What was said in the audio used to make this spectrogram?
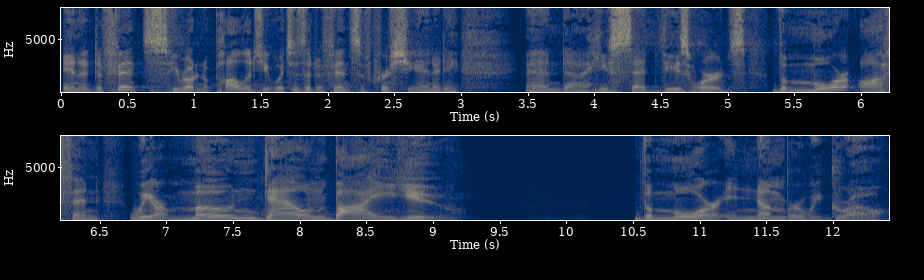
in a defense, he wrote an apology, which is a defense of Christianity. And uh, he said these words The more often we are mown down by you, the more in number we grow.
